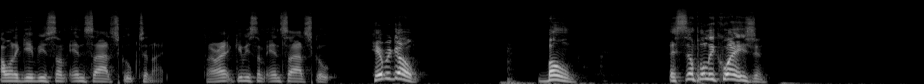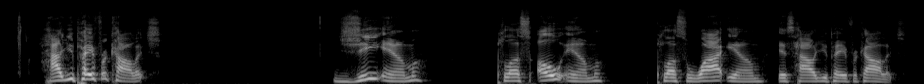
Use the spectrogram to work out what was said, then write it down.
I want to give you some inside scoop tonight. All right, give you some inside scoop. Here we go. Boom. A simple equation. How you pay for college, GM plus OM plus YM is how you pay for college.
